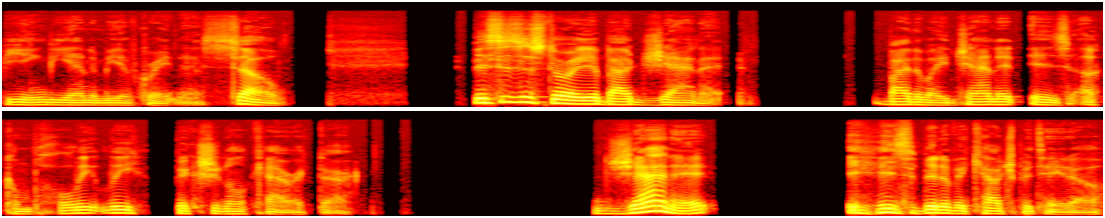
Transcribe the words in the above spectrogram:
being the enemy of greatness. So, this is a story about Janet. By the way, Janet is a completely fictional character. Janet is a bit of a couch potato.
